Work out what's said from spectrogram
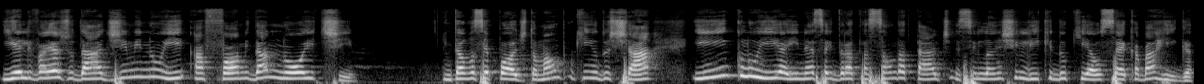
E ele vai ajudar a diminuir a fome da noite. Então você pode tomar um pouquinho do chá e incluir aí nessa hidratação da tarde esse lanche líquido que é o seca barriga.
